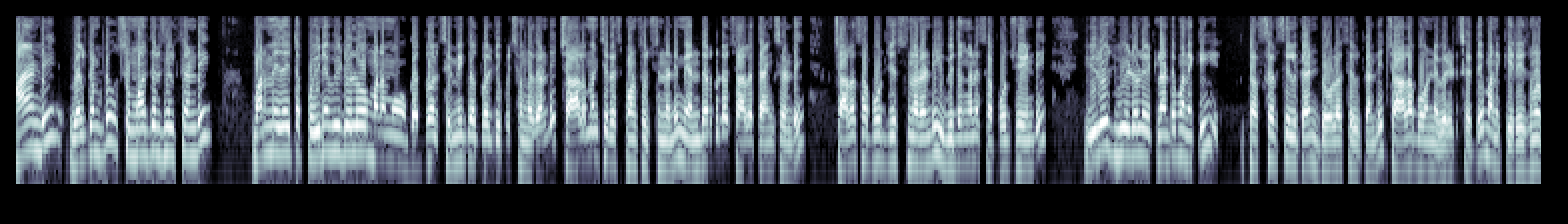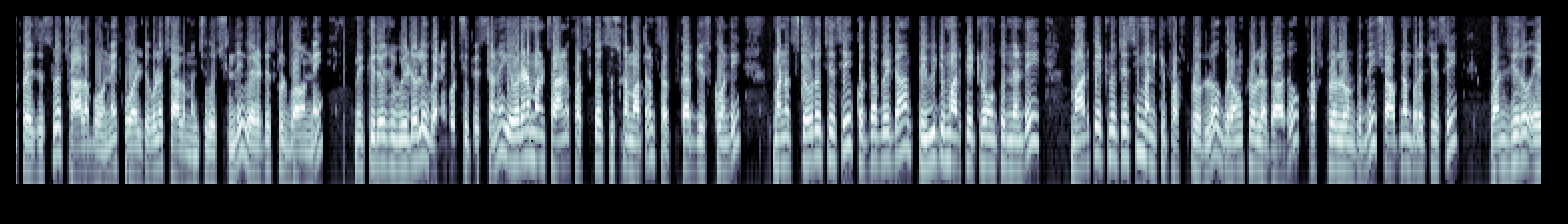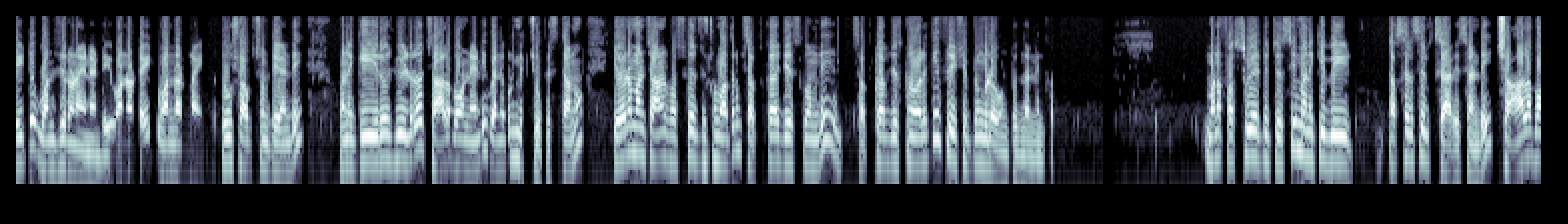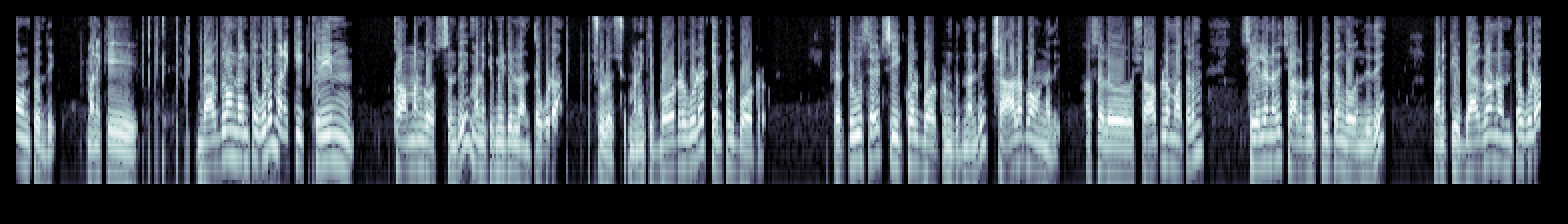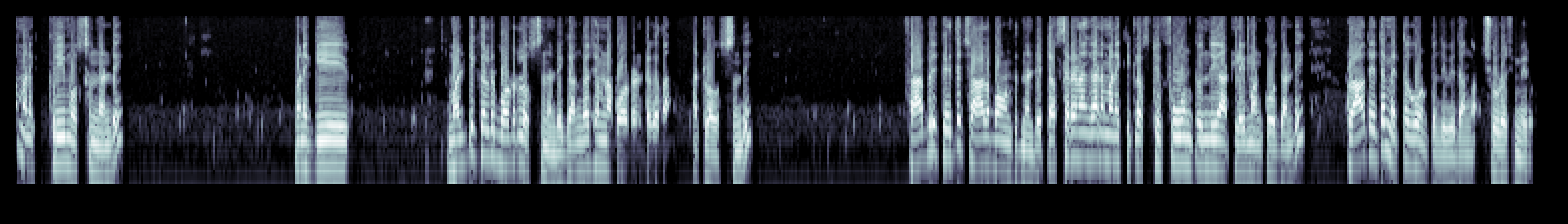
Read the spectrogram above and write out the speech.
Hi అండి welcome to సుమాంజల్ silks అండి. మనం ఏదైతే పోయిన వీడియోలో మనము గద్వాల్ సెమీ గద్వాల్ చూపించాం కదండి చాలా మంచి రెస్పాన్స్ వచ్చిందండి. మీ అందరు కూడా చాలా థ్యాంక్స్ అండి. చాలా సపోర్ట్ చేస్తున్నారండి. ఈ విధంగానే సపోర్ట్ చేయండి. ఈ రోజు వీడియోలో ఎట్లా అంటే మనకి tussar silk and Dola silk అండి. చాలా బాగున్నాయి వెరైటీస్ అయితే. మనకి రీజనబుల్ ప్రైసెస్లో చాలా బాగున్నాయి. క్వాలిటీ కూడా చాలా మంచిగా వచ్చింది. వెరైటీస్ కూడా బాగున్నాయి. మీకు ఈ రోజు వీడియోలో ఇవన్నీ కూడా చూపిస్తాను. ఎవరైనా మన ఛానల్ ఫస్ట్గా చూసినా మాత్రం సబ్స్క్రైబ్ చేసుకోండి. మన స్టోర్ వచ్చేసి కొత్తపేట పివిటి మార్కెట్లో ఉంటుందండి. మార్కెట్లో వచ్చేసి మనకి ఫస్ట్ ఫ్లోర్లో గ్రౌండ్ ఫ్లోర్లో కాదు ఫస్ట్ ఫ్లోర్లో ఉంటుంది. షాప్ నెంబర్ వచ్చేసి one zero eight one zero nine అండి. One nought eight one nought ఉన్నాయి. టూ షాప్స్ ఉంటాయండి. మనకి ఈ రోజు వీడియోలో చాలా బాగున్నాయండి. ఇవన్నీ కూడా మీకు చూపిస్తాను. ఎవరైనా మన ఛానల్ ఫస్ట్ చూస్తే మాత్రం సబ్స్క్రైబ్ చేసుకోండి. సబ్స్క్రైబ్ చేసుకున్న వాళ్ళకి ఫ్రీ షిప్పింగ్ కూడా ఉంటుందండి ఇంకా. మన ఫస్ట్ వెయిట్ వచ్చేసి మనకి ఇవి టసర్ సిల్క్ శారీస్ అండి. చాలా బాగుంటుంది. మనకి బ్యాక్గ్రౌండ్ అంతా కూడా మనకి క్రీమ్ కామన్గా వస్తుంది. మనకి మిడిల్ అంతా కూడా చూడొచ్చు. మనకి బార్డర్ కూడా టెంపుల్ బార్డర్ ఇట్లా టూ సైడ్స్ ఈక్వల్ బార్డర్ ఉంటుందండి. చాలా బాగున్నది. అసలు షాప్లో మాత్రం సేల్ అనేది చాలా విపరీతంగా ఉంది ఇది. మనకి బ్యాక్గ్రౌండ్ అంతా కూడా మనకి క్రీమ్ వస్తుందండి. మనకి మల్టీ కలర్ బార్డర్లో వస్తుందండి. గంగా జమున బార్డర్ ఉంటుంది కదా అట్లా వస్తుంది. ఫ్యాబ్రిక్ అయితే చాలా బాగుంటుందండి. టస్సర్ అనగానే మనకి ఇట్లా స్టిఫ్ ఉంటుంది అట్లా ఏమనుకోవద్దండి. క్లాత్ అయితే మెత్తగా ఉంటుంది ఈ విధంగా చూడొచ్చు మీరు.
